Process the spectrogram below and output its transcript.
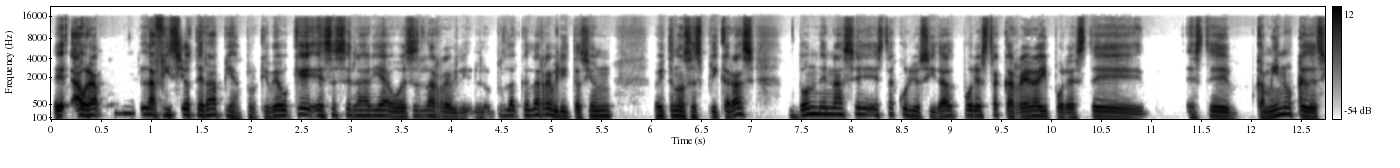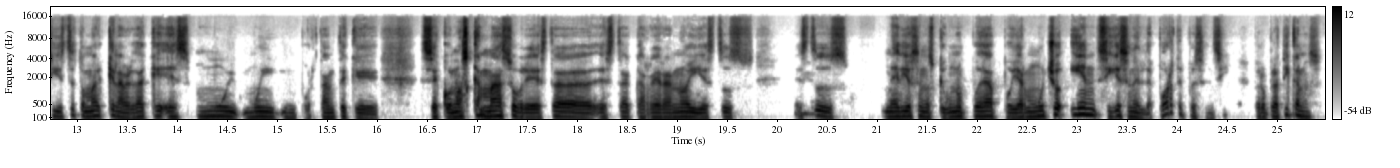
Eh, ahora, la fisioterapia, porque veo que ese es el área o esa es la, pues la, la rehabilitación, ahorita nos explicarás, ¿dónde nace esta curiosidad por esta carrera y por este, este camino que decidiste tomar, que la verdad que es muy, muy importante que se conozca más sobre esta, esta carrera, ¿no? Y estos, estos medios en los que uno puede apoyar mucho y en, sigues en el deporte, pues en sí. Pero platícanos.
